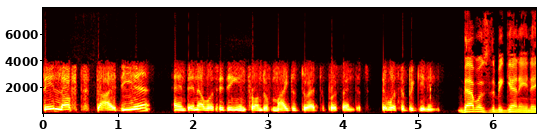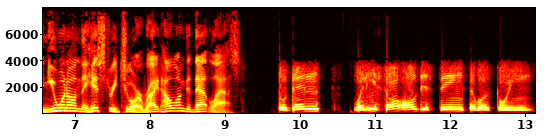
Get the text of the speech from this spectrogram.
they loved the idea. And then I was sitting in front of Michael to have to present it. That was the beginning. That was the beginning, and you went on the history tour, right? How long did that last? So then, when he saw all these things that was going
